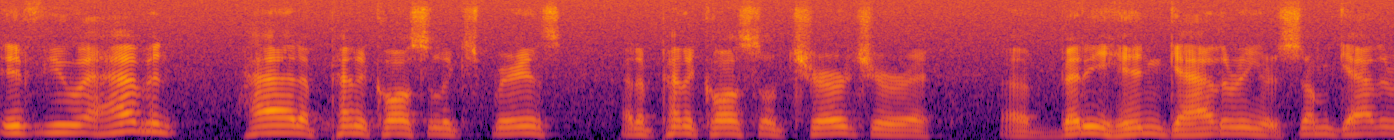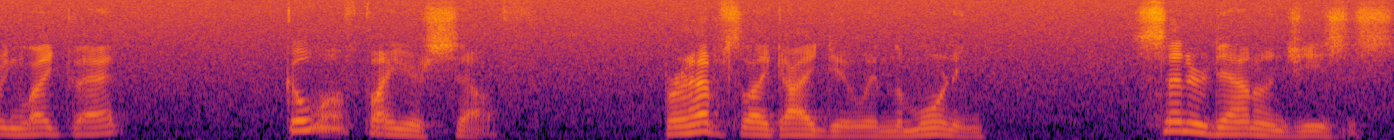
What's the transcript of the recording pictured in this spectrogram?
If you haven't had a Pentecostal experience at a Pentecostal church or a, a Benny Hinn gathering or some gathering like that, go off by yourself. Perhaps like I do in the morning. Center down on Jesus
